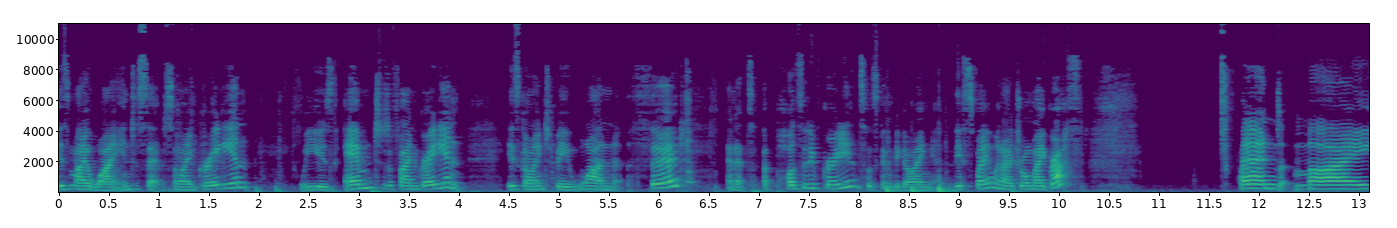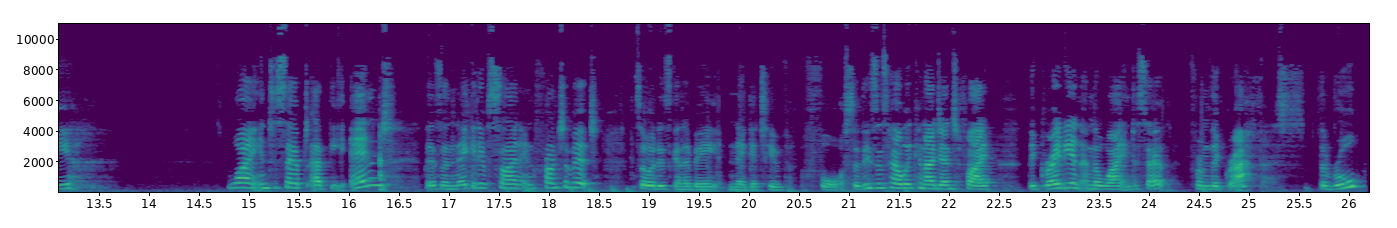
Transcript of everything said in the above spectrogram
is my y-intercept. So my gradient, we use m to define gradient, is going to be one third, and it's a positive gradient, so it's going to be going this way when I draw my graph. And my y-intercept at the end, there's a negative sign in front of it, so it is going to be negative 4. So this is how we can identify the gradient and the y-intercept from the graph, the rule,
